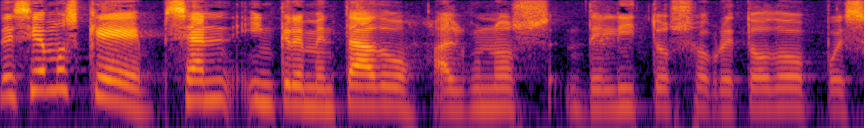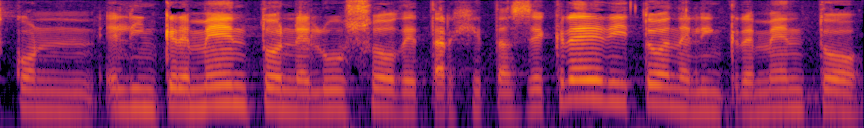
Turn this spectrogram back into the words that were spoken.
decíamos que se han incrementado algunos delitos, sobre todo pues con el incremento en el uso de tarjetas de crédito, en el incremento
